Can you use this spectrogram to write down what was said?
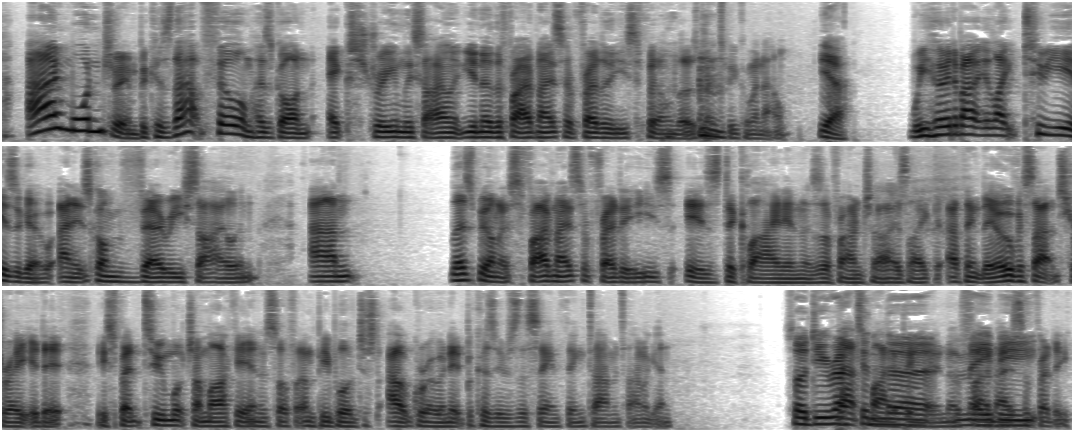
I'm wondering because that film has gone extremely silent. You know, the Five Nights at Freddy's film that was meant to be coming out. Yeah, We heard about it like two years ago, and it's gone very silent. And let's be honest, Five Nights at Freddy's is declining as a franchise. Like, I think they oversaturated it. They spent too much on marketing and stuff, and people have just outgrown it because it was the same thing time and time again. So do you That's reckon my that opinion of Five Nights maybe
